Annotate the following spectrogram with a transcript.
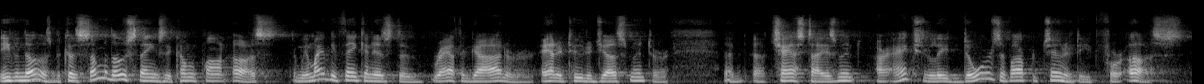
even those, because some of those things that come upon us, and we might be thinking is the wrath of God or attitude adjustment or a, a chastisement, are actually doors of opportunity for us.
